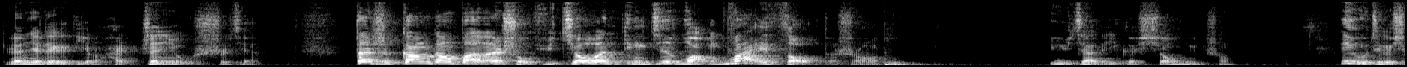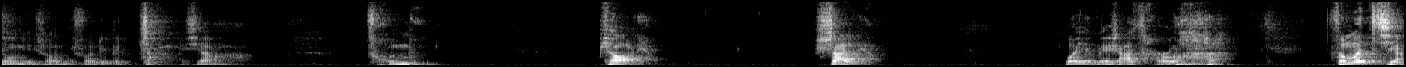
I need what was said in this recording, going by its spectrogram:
人家这个地方还真有时间。但是刚刚办完手续、交完定金往外走的时候，遇见了一个小女生。哎呦，这个小女生，你说这个长相啊，淳朴、漂亮、善良，我也没啥词儿了。怎么讲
